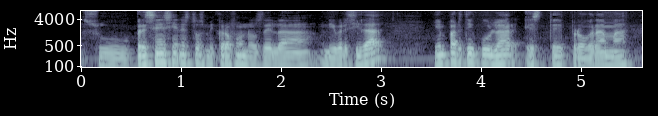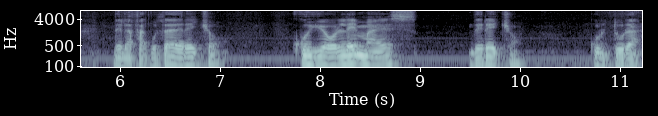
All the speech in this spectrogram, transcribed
su presencia en estos micrófonos de la universidad y en particular este programa de la Facultad de Derecho, cuyo lema es Derecho, Cultura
